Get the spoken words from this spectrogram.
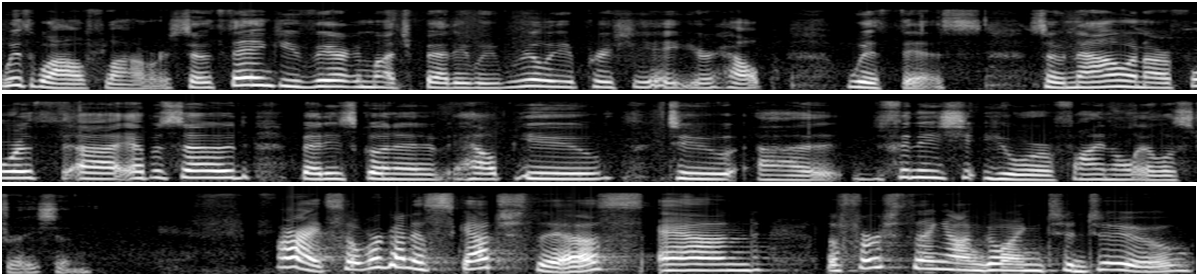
with wildflowers. So thank you very much, Betty. We really appreciate your help with this. So now in our fourth uh, episode, Betty's going to help you to uh, finish your final illustration. All right, so we're going to sketch this, and the first thing I'm going to do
